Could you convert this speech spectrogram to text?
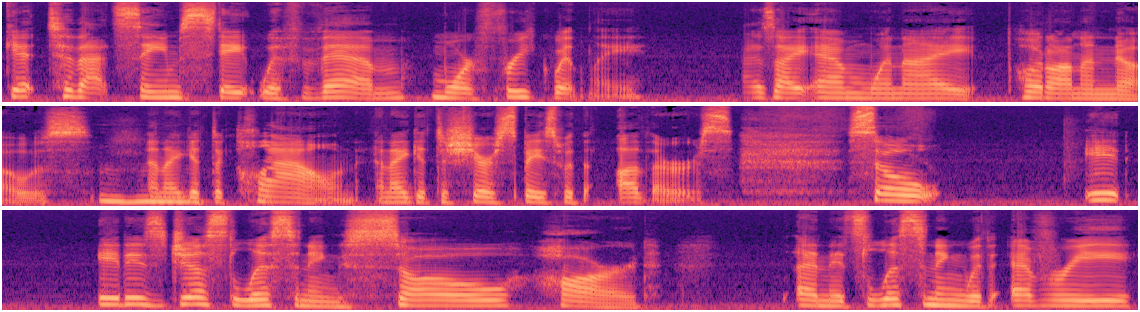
get to that same state with them more frequently as I am when I put on a nose and I mm-hmm. get to clown and I get to share space with others. So it it is just listening so hard and it's listening with every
